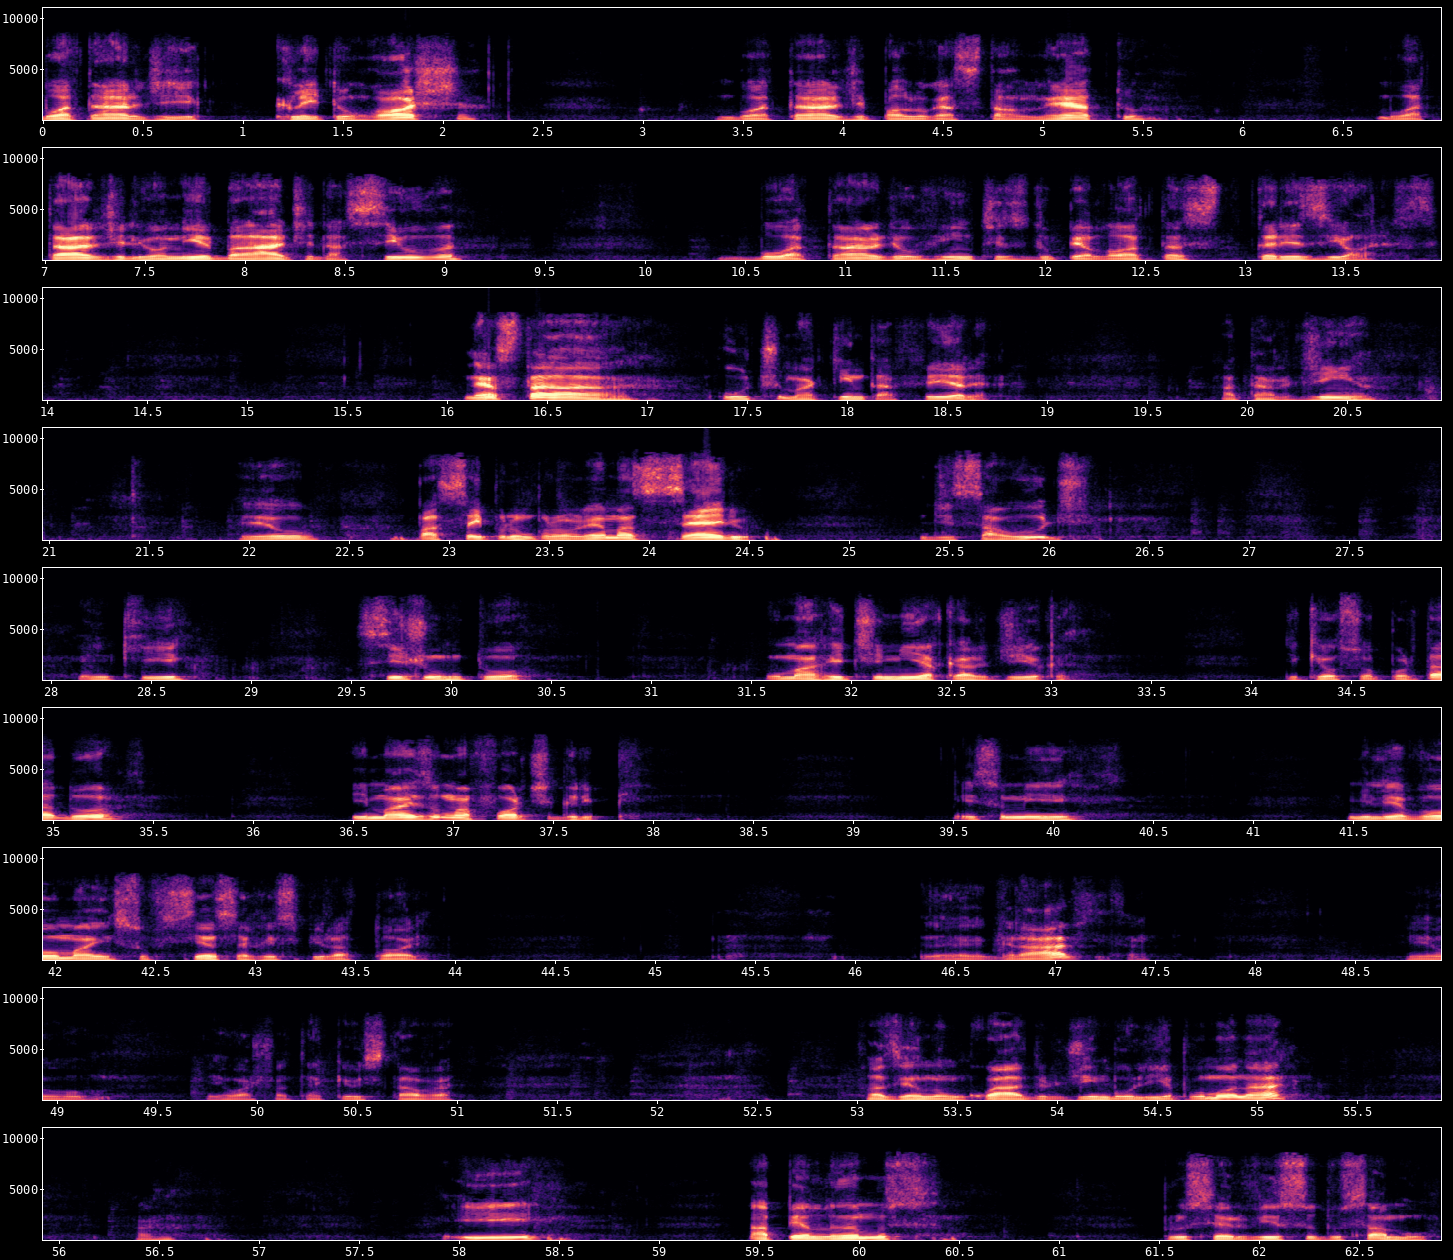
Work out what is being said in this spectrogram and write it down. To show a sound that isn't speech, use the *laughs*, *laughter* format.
Boa tarde, Cleiton Rocha. Boa tarde, Paulo Gastal Neto. Boa tarde, Leonir Baade da Silva. Boa tarde, ouvintes do Pelotas 13 horas. Nesta última quinta-feira, à tardinha, eu passei por um problema sério de saúde em que se juntou uma arritmia cardíaca de que eu sou portador e mais uma forte gripe. Isso me, me levou a uma insuficiência respiratória é, grave. Tá? Eu, eu acho até que eu estava fazendo um quadro de embolia pulmonar. Tá? E apelamos para o serviço do SAMU.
